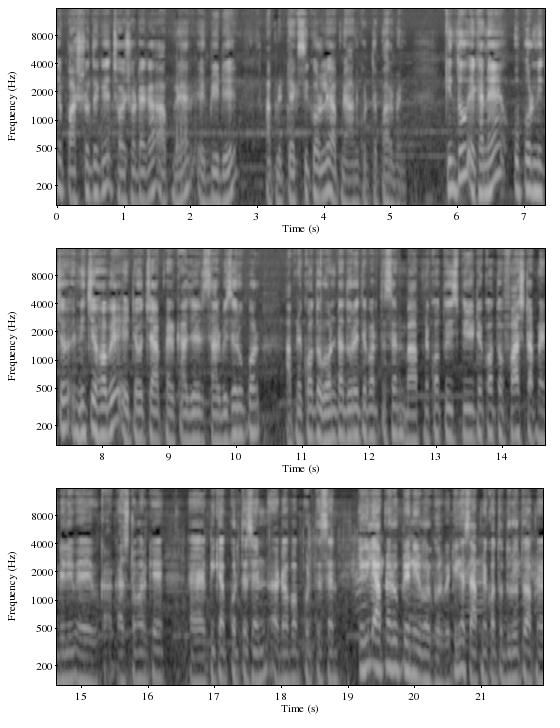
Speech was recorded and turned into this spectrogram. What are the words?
যে পাঁচশো থেকে ছয়শো টাকা আপনার এভরিডে আপনি ট্যাক্সি করলে আপনি আর্ন করতে পারবেন। কিন্তু এখানে উপর নিচে নিচে হবে, এটা হচ্ছে আপনার কাজের সার্ভিসের উপর। আপনি কত ঘণ্টা দৌড়াইতে পারতেছেন বা আপনি কত স্পিরিটে কত ফাস্ট আপনি ডেলি কাস্টমারকে পিক আপ করতেছেন ড্রপ আপ করতেছেন, এগুলি আপনার উপরে নির্ভর করবে, ঠিক আছে? আপনি কত দ্রুত আপনার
